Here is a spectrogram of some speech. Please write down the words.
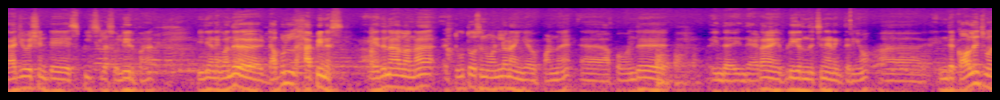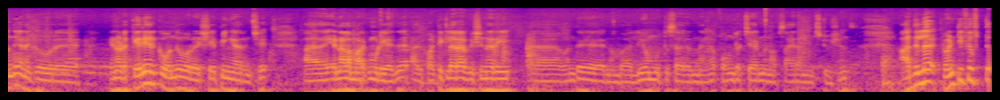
கிராஜுவேஷன் டே ஸ்பீச்சில் சொல்லியிருப்பேன். இது எனக்கு வந்து டபுள் ஹாப்பினஸ் எதனாலனா டூ தௌசண்ட் ஒனில் நான் இங்கே பண்ணேன். அப்போ வந்து இந்த இந்த இடம் எப்படி இருந்துச்சுன்னு எனக்கு தெரியும். இந்த காலேஜ் வந்து எனக்கு ஒரு என்னோடய கெரியருக்கு வந்து ஒரு ஷேப்பிங்காக இருந்துச்சு. என்னால் மறக்க முடியாது. அது பர்டிகுலராக விஷனரி வந்து நம்ம லியோ முத்து சார் இருந்தாங்க founder chairman of Sairam institutions அதில் டுவெண்ட்டி ஃபிஃப்த்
